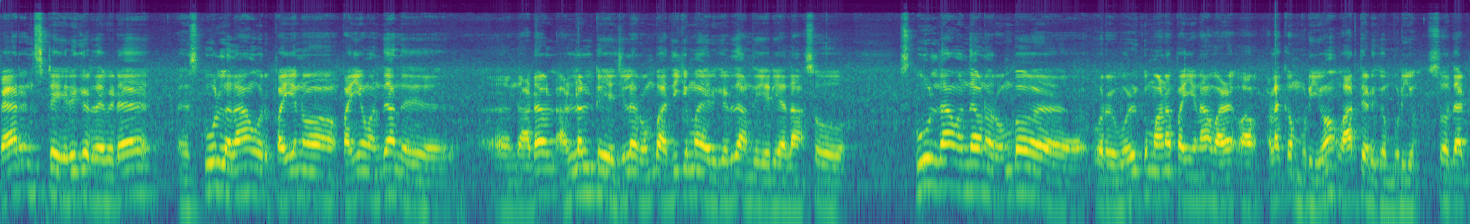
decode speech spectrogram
பேரண்ட்ஸ்கிட்ட இருக்கிறத விட ஸ்கூலில் தான் ஒரு பையனோ பையன் வந்து அந்த அந்த அடல் அடல்ட் ஏஜில் ரொம்ப அதிகமாக இருக்கிறது அந்த ஏரியா தான். ஸோ ஸ்கூல் தான் வந்து அவனை ரொம்ப ஒரு ஒழுக்கமான பையனாக வள வளர்க்க முடியும் வார்த்தை எடுக்க முடியும். ஸோ தட்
